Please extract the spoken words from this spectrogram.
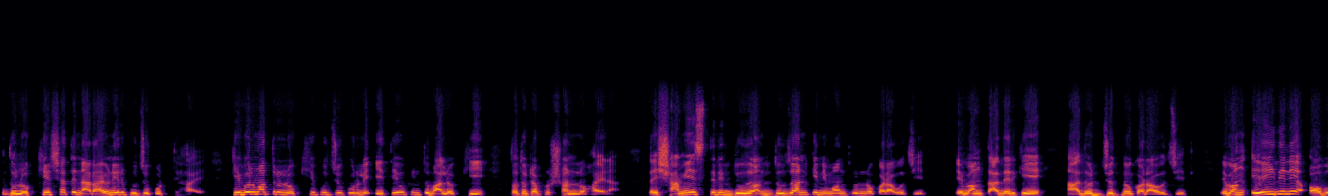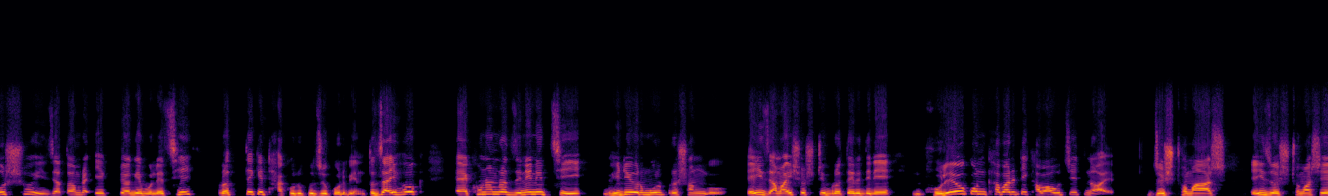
কিন্তু লক্ষ্মীর সাথে নারায়ণের পুজো করতে হয়। কেবলমাত্র লক্ষ্মী পুজো করলে এতেও কিন্তু মা লক্ষ্মী ততটা প্রসন্ন হয় না। তাই স্বামী স্ত্রী দুজন, দুজনকে নিমন্ত্রণ করা উচিত এবং তাদেরকে আদর যত্ন করা উচিত। এবং এই দিনে অবশ্যই যা তো আমরা একটু আগে বলেছি, প্রত্যেকে ঠাকুর পুজো করবেন। তো যাই হোক, এখন আমরা জেনে নিচ্ছি ভিডিওর মূল প্রসঙ্গ। এই জামাই ষষ্ঠী ব্রতের দিনে ভুলেও কোন খাবারটি খাওয়া উচিত নয় জ্যৈষ্ঠ মাস। এই জ্যৈষ্ঠ মাসে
